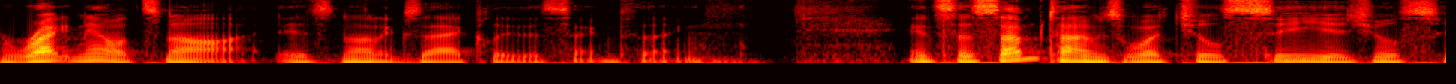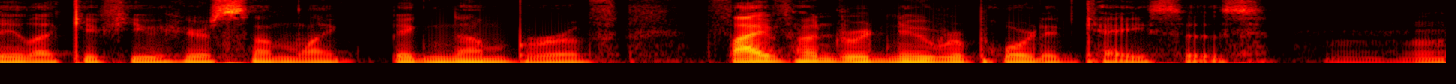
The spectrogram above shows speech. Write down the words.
But right now it's not. It's not exactly the same thing. And so sometimes what you'll see is you'll see like if you hear some like big number of 500 new reported cases, mm-hmm.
